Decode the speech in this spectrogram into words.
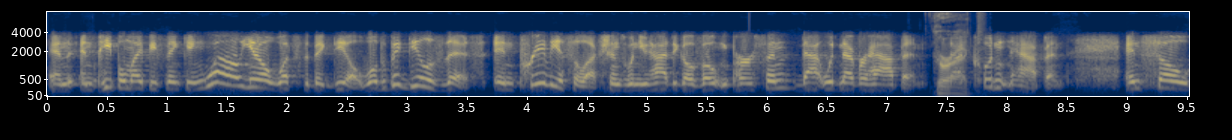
and and people might be thinking, well, you know, what's the big deal? Well, the big deal is this: in previous elections, when you had to go vote in person, that would never happen. Correct. That couldn't happen, and so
